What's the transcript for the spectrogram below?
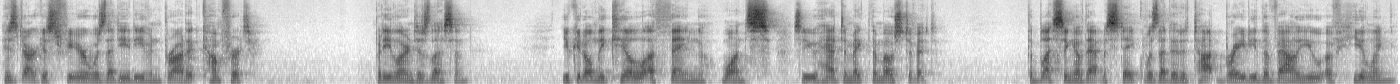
His darkest fear was that he had even brought it comfort. But he learned his lesson. You could only kill a thing once, so you had to make the most of it. The blessing of that mistake was that it had taught Brady the value of healing.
